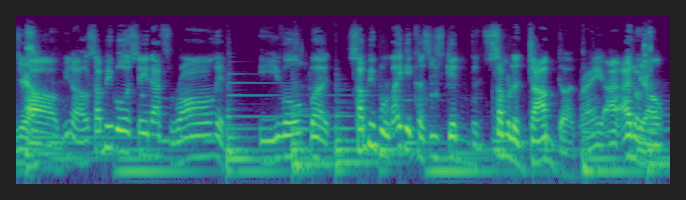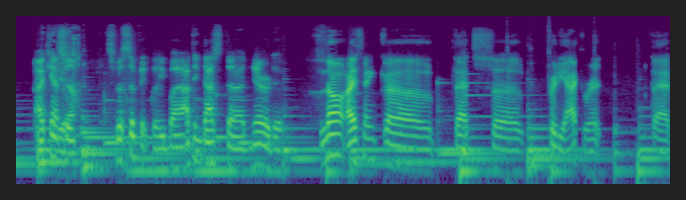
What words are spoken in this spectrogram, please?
yeah, Um, you know, some people will say that's wrong and evil, but some people like it because he's getting the, some of the job done, right? I, I don't Yeah. know. I can't Yeah. say specifically, but I think that's the narrative. No, I think uh, that's uh, pretty accurate. That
